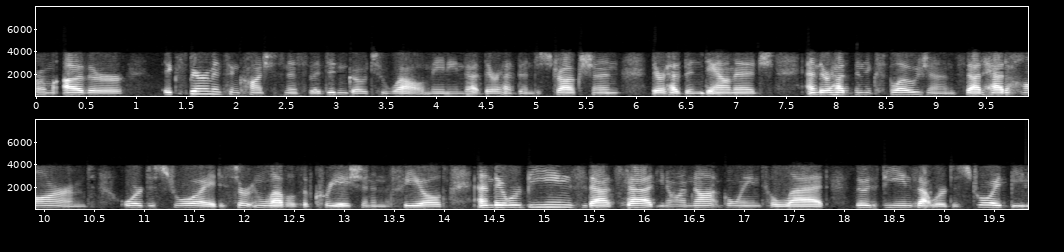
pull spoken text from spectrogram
from other experiments in consciousness that didn't go too well, meaning that there had been destruction, there had been damage, and there had been explosions that had harmed or destroyed certain levels of creation in the field. And there were beings that said, you know, I'm not going to let those beings that were destroyed be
